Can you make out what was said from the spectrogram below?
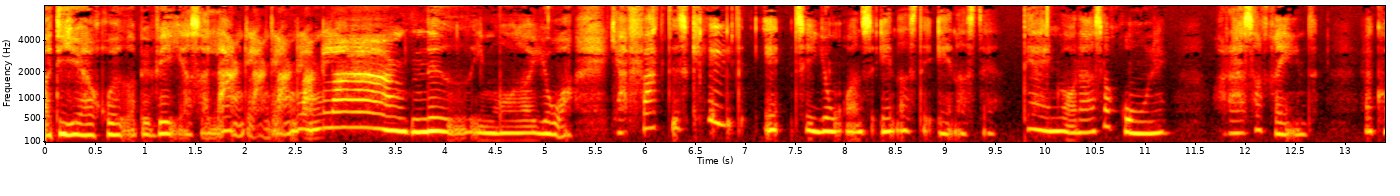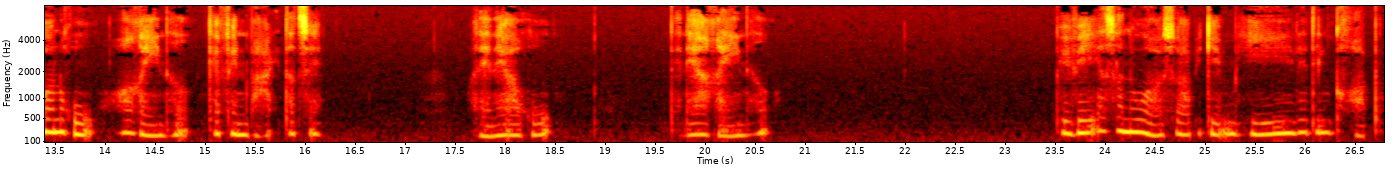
Og de her rødder bevæger sig langt, langt, langt, langt, langt ned i moder jord. Ja, faktisk helt ind til jordens inderste inderste. Derinde, hvor der er så roligt, og der er så rent, at kun ro og renhed kan finde vej dertil. Og den her ro, den her renhed, bevæger sig nu også op igennem hele din krop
